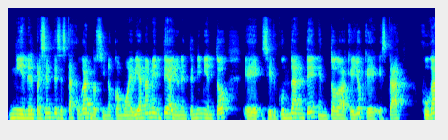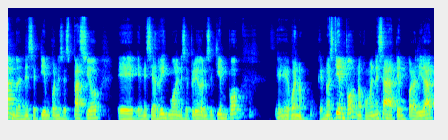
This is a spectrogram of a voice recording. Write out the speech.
ni en el presente se está jugando, sino como evianamente hay un entendimiento eh, circundante en todo aquello que está jugando en ese tiempo, en ese espacio, eh, en ese ritmo, en ese periodo, en ese tiempo. Eh, bueno, que no es tiempo, ¿no? Como en esa temporalidad,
